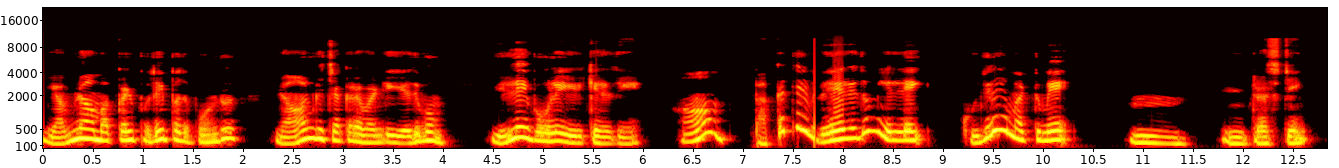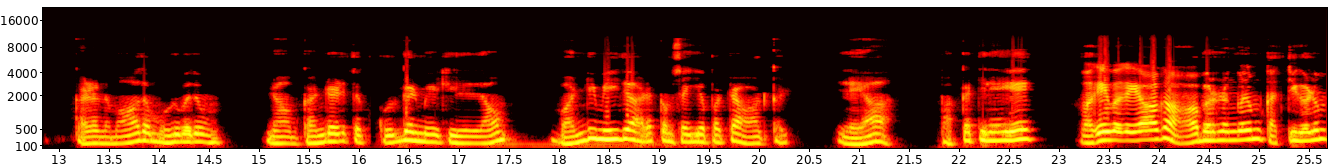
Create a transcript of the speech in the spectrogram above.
யம்னா மக்கள் புதைப்பது போன்று நான்கு சக்கர வண்டி எதுவும் இல்லை போல இருக்கிறதே. ஆம் பக்கத்தில் வேறெதும் இல்லை. குதிரை மட்டுமே. இன்ட்ரெஸ்டிங் கடந்த மாதம் முழுவதும் நாம் கண்டெடுத்த குர்கன் மேட்டிலெல்லாம் வண்டி மீது அடக்கம் செய்யப்பட்ட ஆட்கள் இல்லையா? பக்கத்திலேயே வகை வகையாக ஆபரணங்களும் கத்திகளும்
